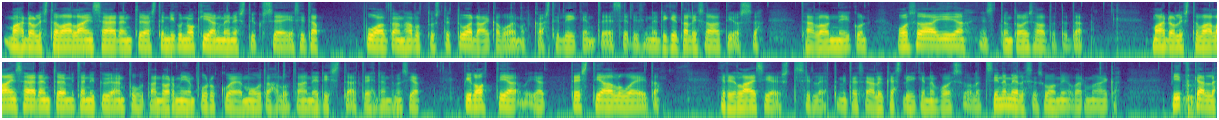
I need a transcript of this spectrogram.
mahdollistavaa lainsäädäntöä. Sitten niin kuin Nokian menestykseen ja sitä puolta on haluttu sitten tuoda aika voimakkaasti liikenteeseen, eli siinä digitalisaatiossa täällä on niin kuin osaajia ja sitten toisaalta tätä mahdollistavaa lainsäädäntöä, mitä nykyään puhutaan normien purkua ja muuta halutaan edistää, tehdään tämmöisiä pilottia ja testialueita – erilaisia just sille, että mitä se älykäs liikenne voisi olla. Et siinä mielessä Suomi on varmaan aika pitkälle.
